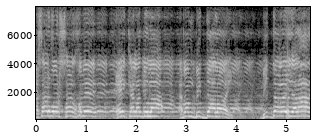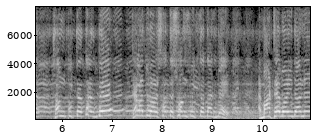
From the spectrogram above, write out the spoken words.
আশার বর্ষা হবে এই খেলাধুলা এবং বিদ্যালয়। বিদ্যালয় যারা সম্পৃক্ত থাকবে, খেলাধুলার সাথে সম্পৃক্ত থাকবে। মাঠে, ময়দানে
